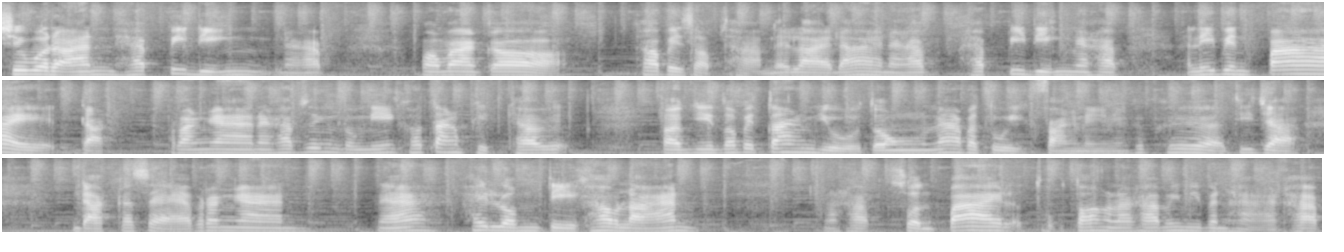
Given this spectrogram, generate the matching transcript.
ชื่อว่าร้าน Happy Ding นะครับ ว่างๆก็เข้าไปสอบถามในไลน์ได้นะครับ Happy Ding นะครับ อันนี้เป็นป้ายดักพลังงานนะครับ ซึ่งตรงนี้เขาตั้งผิดครับความจริงต้องไปตั้งอยู่ตรงหน้าประตูอีกฝั่งหนึ่งนะเพื่อที่จะดักกระแสพลังงานนะให้ลมตีเข้าร้านนะครับ ส่วนป้ายถูกต้องแล้วครับไม่มีปัญหาครับ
